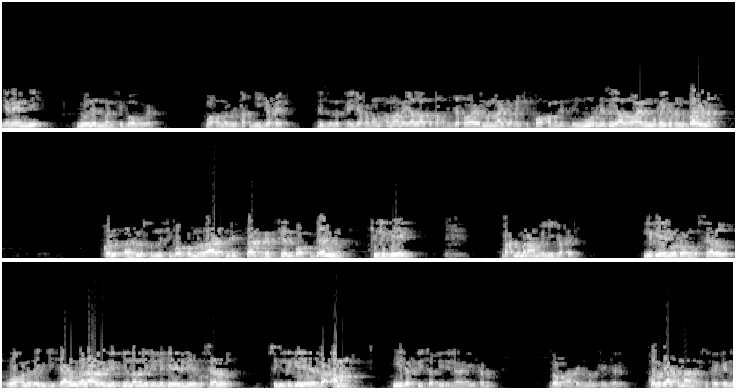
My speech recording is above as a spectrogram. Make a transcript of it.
ñeneen ñi ñoo leen man ci boobu wet moo xam ne lu tax ñuy joxe dëgg la kay joxe moom amaana yàllaa ko tax di joxe waaye mën naa joxe ci foo xam ne day wóor ne du yàlla waaye nag mu fay joxe lu bari nag kon ahlu sunna ci boppam laaj nañ tàggat seen bopp benn ci liggéey ndax ñu mën a am lu ñuy joxe liggéey ba doon bu sell woo xam ne dañ ci jàngalaale nit ñi nan la ñuy liggéey liggéey bu sell suñ liggéeyee ba am ñuy def fi sabilillahi itam doomu aadama mën cee jëriñ kon jàpp naa ne su fekkee ne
